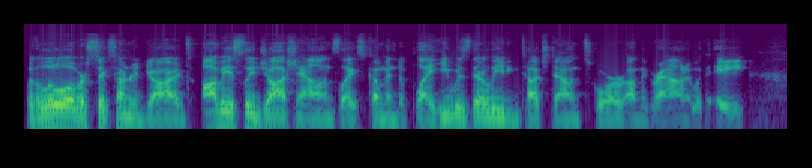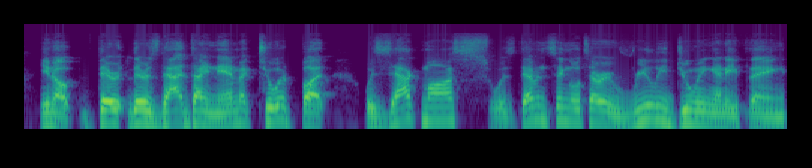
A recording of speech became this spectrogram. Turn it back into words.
with a little over 600 yards. Obviously, Josh Allen's legs come into play. He was their leading touchdown scorer on the ground with eight. You know, there there's that dynamic to it, but was Zach Moss, was Devin Singletary really doing anything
